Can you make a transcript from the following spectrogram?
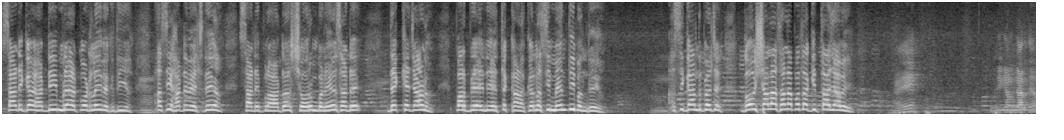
ਸਾਡੀ ਗ- ਹੱਡੀ ਮਰੇਲਕੋਟ ਲਈ ਵਿਕਦੀ ਆ। ਅਸੀਂ ਹੱਡ ਵੇਚਦੇ ਆ। ਸਾਡੇ ਪਲਾਟ ਆ ਸ਼ੋਰੂਮ ਬਣੇ ਆ ਸਾਡੇ। ਦੇਖੇ ਜਾਣ ਪਰ ਬੇਨੇ ਧੱਕਾ ਨਾ ਕਰਨ ਅਸੀਂ ਮਿਹਨਤੀ ਬੰਦੇ ਆ। ਅਸੀਂ ਗੰਦ ਪਿਲ ਚ ਗਊਸ਼ਾਲਾ ਸਾਡਾ ਪਤਾ ਕੀਤਾ ਜਾਵੇ। ਹੈ? ਤੁਸੀਂ ਕੰਮ ਕਰਦੇ ਹੋ?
